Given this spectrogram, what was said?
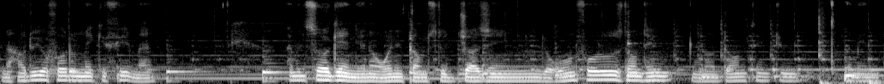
and how do your photo make you feel man? I mean so again you know when it comes to judging your own photos don't think you know don't think to i mean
